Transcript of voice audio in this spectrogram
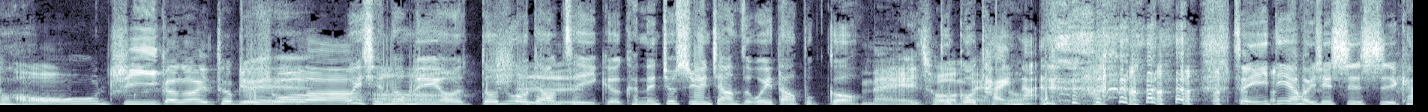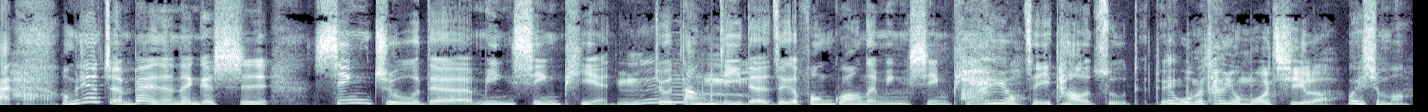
哦，志毅刚刚也特别说了，我以前都没有，都漏掉这一个，可能就是因为这样子味道不够，没错，不够台南，所以一定要回去试试看。我们今天准备的那个是新竹的明信片，就当地的这个风光的明信片，哎呦，这一套组的，对，我们太有默契了，为什么？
